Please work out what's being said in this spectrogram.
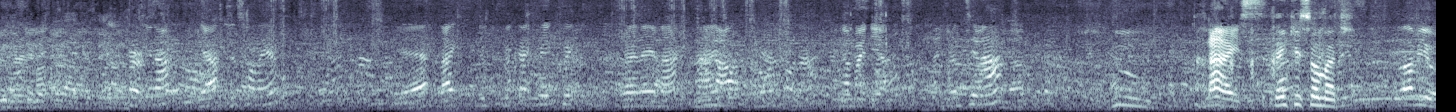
Yeah, this one here. Yeah, like, look like me quick. Nice. Nice. Thank you so much. Love you.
